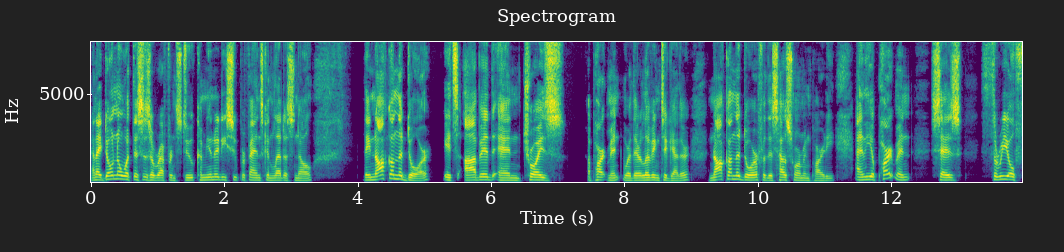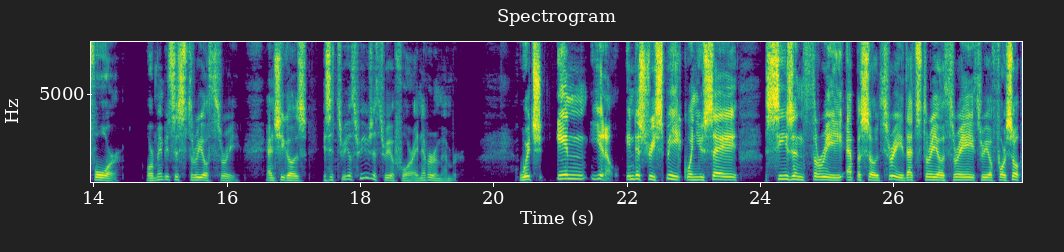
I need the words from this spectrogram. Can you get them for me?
and I don't know what this is a reference to. Community superfans can let us know. They knock on the door. It's Abed and Troy's apartment where they're living together, knock on the door for this housewarming party, and the apartment says 304, or maybe it says 303. And she goes, Is it 303 or is it 304? I never remember. Which, in, you know, industry speak, when you say season three, episode three, that's 303, 304. So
